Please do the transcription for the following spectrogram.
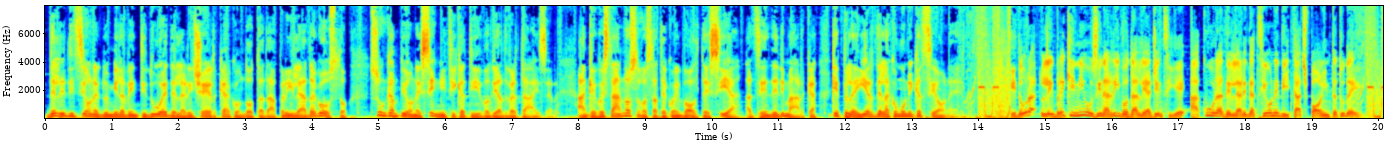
dell'edizione 2022 della ricerca condotta condotta da aprile ad agosto su un campione significativo di advertiser. Anche quest'anno sono state coinvolte sia aziende di marca che player della comunicazione. Ed ora le breaking news in arrivo dalle agenzie a cura della redazione di Touchpoint Today.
